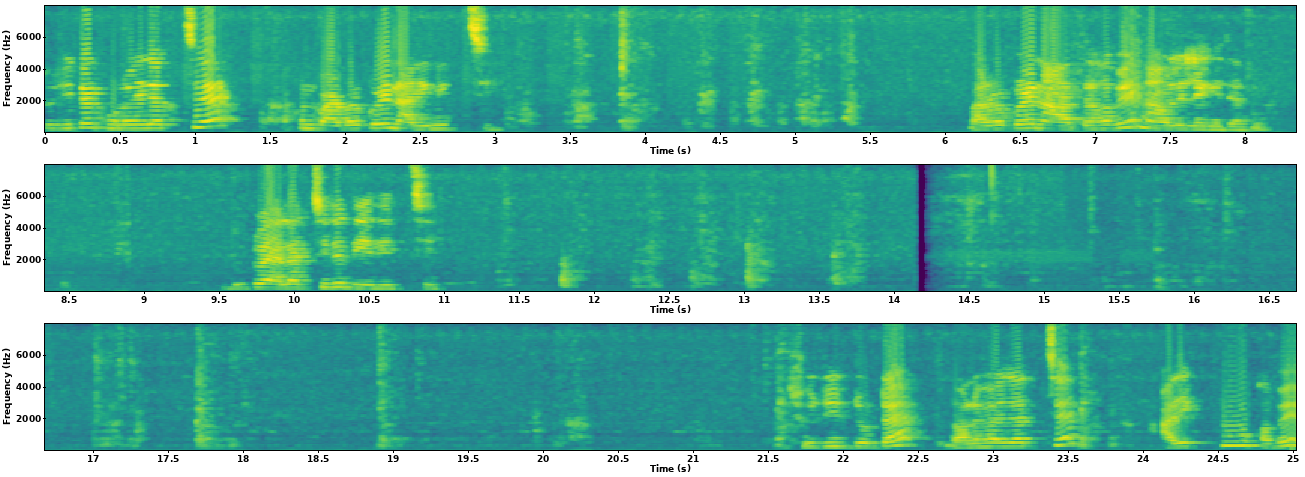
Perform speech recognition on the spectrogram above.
সুজিটা ঘন হয়ে যাচ্ছে। এখন বারবার করে নাড়িয়ে নিচ্ছি। বারবার করে নাড়াতে হবে, না হলে লেগে যাবে। দুটো এলাচ চিড়ে দিয়ে দিচ্ছি। সুজির ডোটা দলে হয়ে যাচ্ছে। আর একটু হবে।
